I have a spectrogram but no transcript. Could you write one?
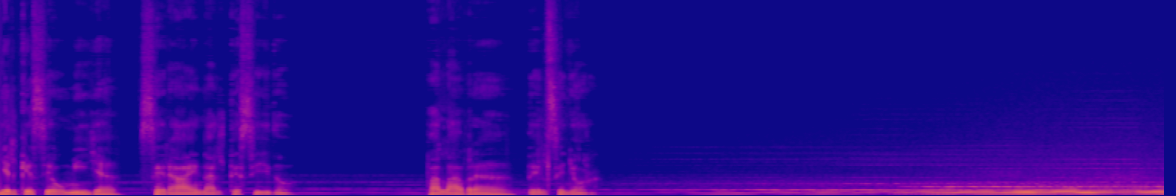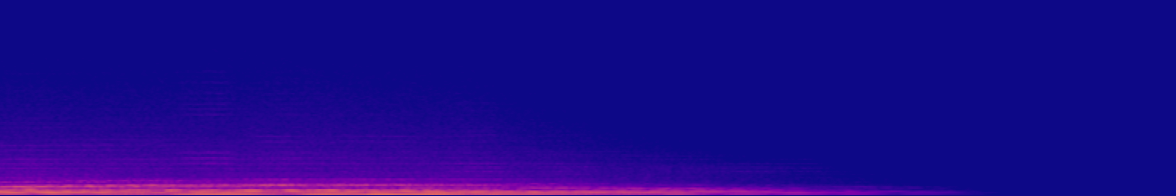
y el que se humilla será enaltecido. Palabra del Señor.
